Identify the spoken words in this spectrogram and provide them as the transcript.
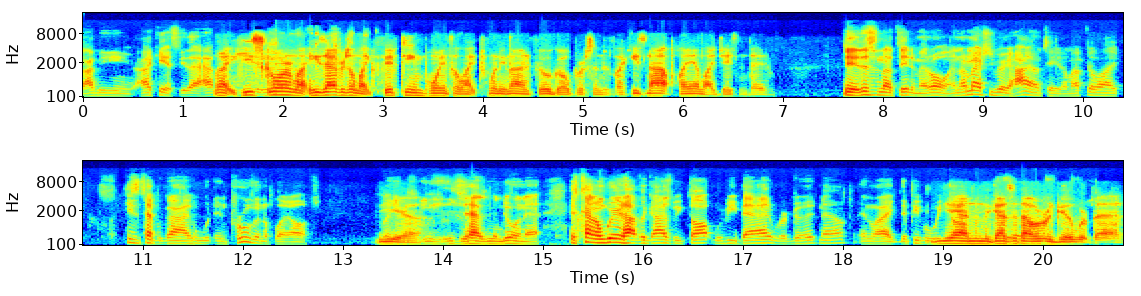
I mean, I can't see that happening. Like he's scoring like he's averaging like 15 points and like 29 field goal percentage. Like he's not playing like Jayson Tatum. Yeah, this is not Tatum at all, and I'm actually very high on Tatum. I feel like he's the type of guy who would improve in the playoffs. Yeah. he, he just hasn't been doing that. It's kind of weird how the guys we thought would be bad were good now, and like the people we yeah, thought and then the guys that good- thought were good were bad.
